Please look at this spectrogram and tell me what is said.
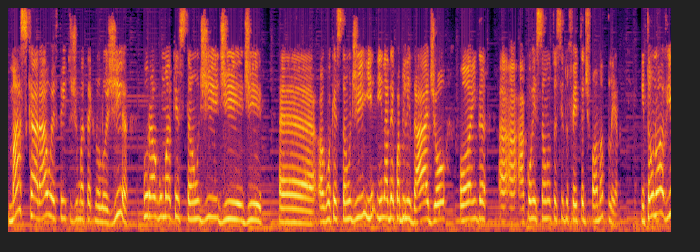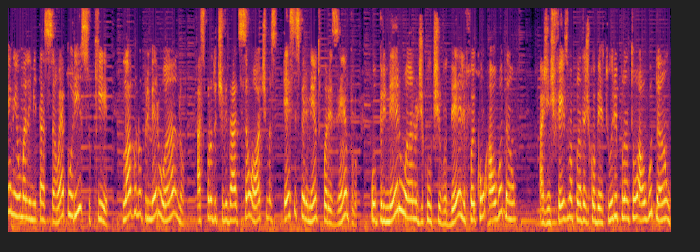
mascarar o efeito de uma tecnologia por alguma questão de, de, de é, alguma questão de inadequabilidade ou, ou ainda a, a correção não ter sido feita de forma plena. Então não havia nenhuma limitação. É por isso que Logo no primeiro ano, as produtividades são ótimas. Esse experimento, por exemplo, o primeiro ano de cultivo dele foi com algodão. A gente fez uma planta de cobertura e plantou algodão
